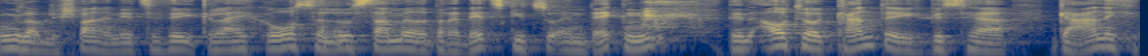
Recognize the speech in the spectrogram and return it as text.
Unglaublich spannend. Jetzt hätte ich gleich große Lust, Samuel Bradetzky zu entdecken. Den Autor kannte ich bisher gar nicht.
